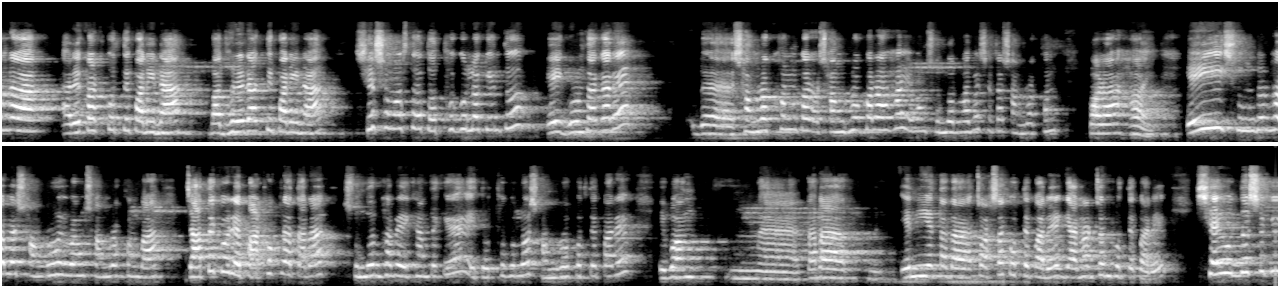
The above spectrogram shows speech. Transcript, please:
আমরা রেকর্ড করতে পারি না বা ধরে রাখতে পারি না। সে সমস্ত তথ্যগুলো কিন্তু এই গ্রন্থাগারে সংরক্ষণ করা, সংগ্রহ করা হয় এবং সুন্দরভাবে সেটা সংরক্ষণ করা হয়। এই সুন্দরভাবে সংগ্রহ এবং সংরক্ষণ বা যাতে করে পাঠকরা তারা সুন্দরভাবে এখান থেকে এই তথ্যগুলো সংগ্রহ করতে পারে এবং তারা এ নিয়ে তারা চর্চা করতে পারে, জ্ঞান অর্জন করতে পারে, সেই উদ্দেশ্যকে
